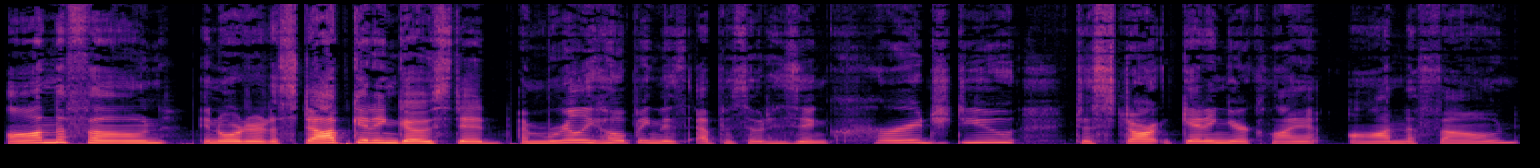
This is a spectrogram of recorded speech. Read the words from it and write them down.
on the phone in order to stop getting ghosted. I'm really hoping this episode has encouraged you to start getting your client on the phone.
